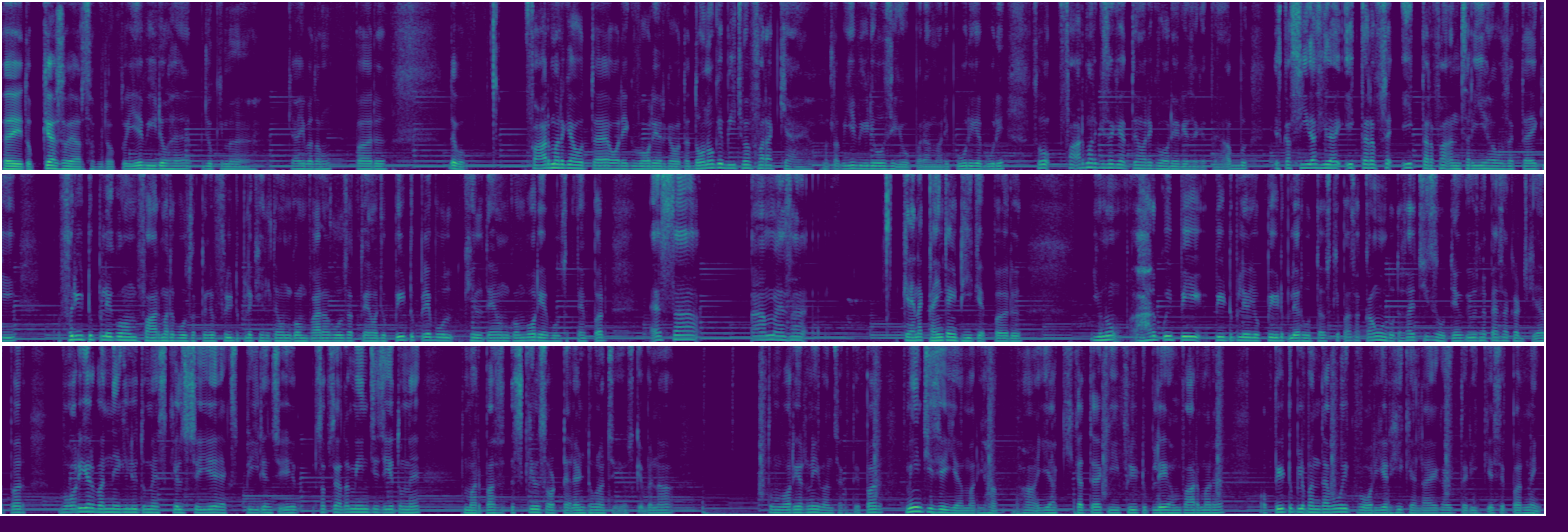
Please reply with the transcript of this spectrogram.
है तो कैसे हो यार सभी लोग? तो ये वीडियो है जो कि मैं क्या ही बताऊँ, पर देखो, फार्मर क्या होता है और एक वॉरियर क्या होता है, दोनों के बीच में फ़र्क क्या है? मतलब ये वीडियो उसी के ऊपर है, हमारी पूरी है पूरी। सो फार्मर किसे कहते हैं और एक वॉरियर किसे कहते हैं? अब इसका सीधा सीधा एक तरफ़ से एक तरफा आंसर ये हो सकता है कि फ्री टू प्ले को हम फार्मर बोल सकते हैं, जो फ्री टू प्ले खेलते हैं उनको हम फार्मर बोल सकते हैं और जो पी टू प्ले बोल, खेलते हैं उनको हम वॉरियर बोल सकते हैं। पर ऐसा हम ऐसा कहना कहीं कहीं ठीक है पर यू you नो know, हर कोई पे पे टू प्लेयर जो पेड प्लेयर होता है उसके पास अकाउंट होता है सारी चीज़ें होती हैं क्योंकि उसने पैसा खर्च किया है पर वॉरियर बनने के लिए तुम्हें स्किल्स चाहिए एक्सपीरियंस चाहिए सबसे ज़्यादा मेन चीज़ चाहिए तुम्हें तुम्हारे पास स्किल्स और टैलेंट होना चाहिए उसके बिना तुम वॉरियर नहीं बन सकते पर मेन चीज़ यही है हमारी हाँ हाँ ये हकीकत है कि फ्री टू प्ले हम फार्मर हैं और पे टू प्ले बनता है वो एक वॉरियर ही कहलाएगा एक तरीके से पर नहीं।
